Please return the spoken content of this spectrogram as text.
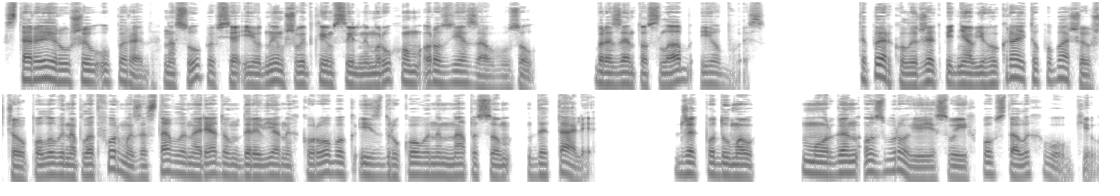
Старий рушив уперед, насупився і одним швидким сильним рухом розв'язав вузол. Брезент ослаб і обвис. Тепер, коли Джек підняв його край, то побачив, що половина платформи заставлена рядом дерев'яних коробок із друкованим написом Деталі. Джек подумав Морган озброює своїх повсталих вовків.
